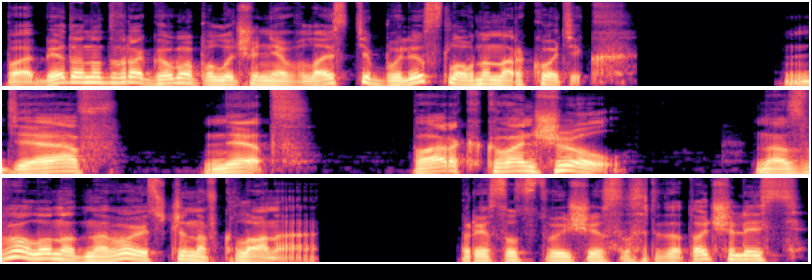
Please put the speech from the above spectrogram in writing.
Победа над врагом и получение власти были словно наркотик. «Диаф? Нет. Парк Кванчул!» Назвал он одного из членов клана. Присутствующие сосредоточились.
